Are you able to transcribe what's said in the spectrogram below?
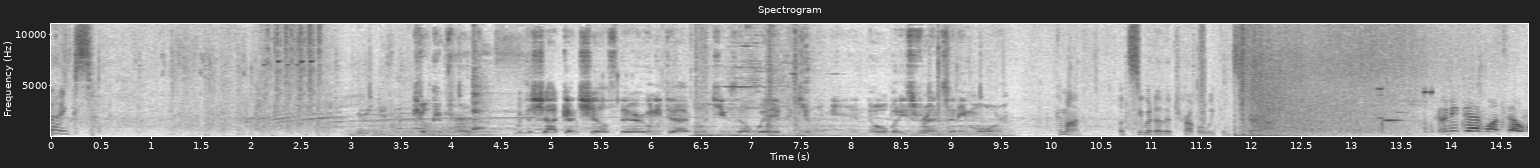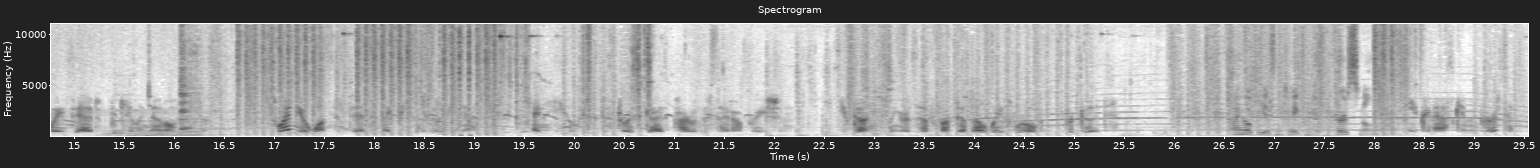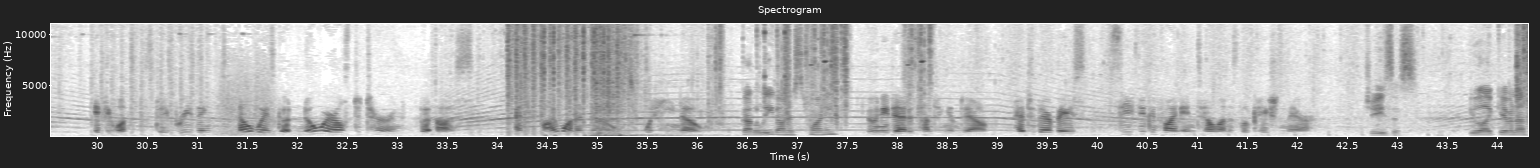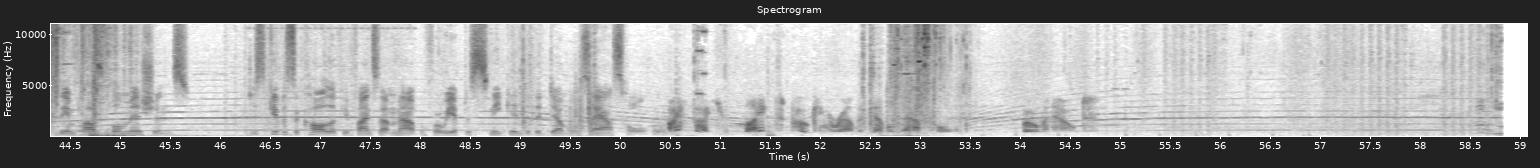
Thanks. Kill confirmed. With the shotgun shells there, Unidad will accuse Elway of the killing, and nobody's friends anymore. Come on, let's see what other trouble we can stir up. Unidad wants Elway dead for killing that officer. Sueño wants him dead to make peace with Unidad. And you destroyed the guy's pyrolusite operation. You gunslingers have fucked up Elway's world for good. I hope he isn't taking it personally. You can ask wants to stay breathing, Elway's got nowhere else to turn but us. And I want to know what he knows. Got a lead on his 20? Unidad is hunting him down. Head to their base, see if you can find intel on his location there. Jesus. You like giving us the impossible missions. Just give us a call if you find something out before we have to sneak into the devil's asshole. I thought you liked poking around the devil's asshole.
